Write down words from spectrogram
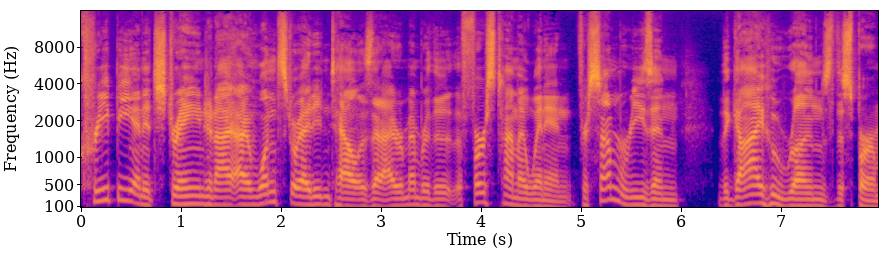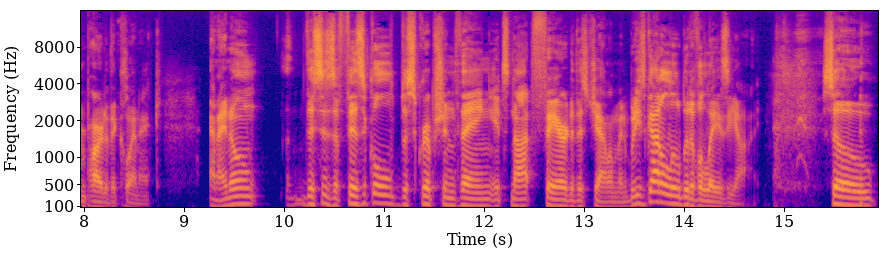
creepy and it's strange. And I, I one story I didn't tell is that I remember the the first time I went in for some reason the guy who runs the sperm part of the clinic, and I don't. This is a physical description thing. It's not fair to this gentleman, but he's got a little bit of a lazy eye. So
